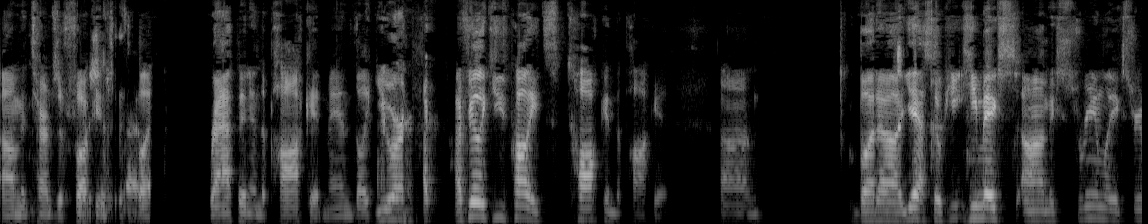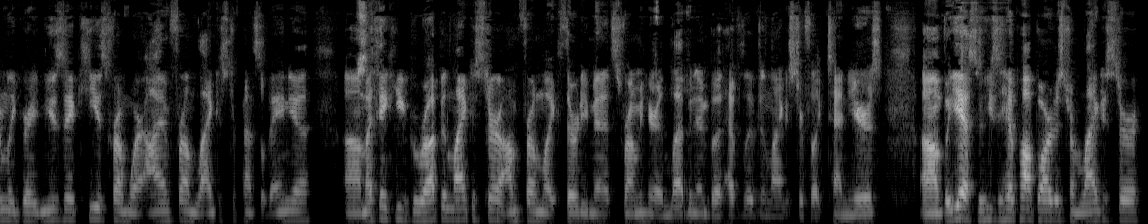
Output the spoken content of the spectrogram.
um, in terms of fucking just like rapping in the pocket, man. Like you are, I feel like you probably talk in the pocket. Um, but uh, yeah, so he he makes um, extremely extremely great music. He's from where I'm from, Lancaster, Pennsylvania. Um, I think he grew up in Lancaster. I'm from like 30 minutes from here in Lebanon, but have lived in Lancaster for like 10 years. Um, but yeah, so he's a hip hop artist from Lancaster.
